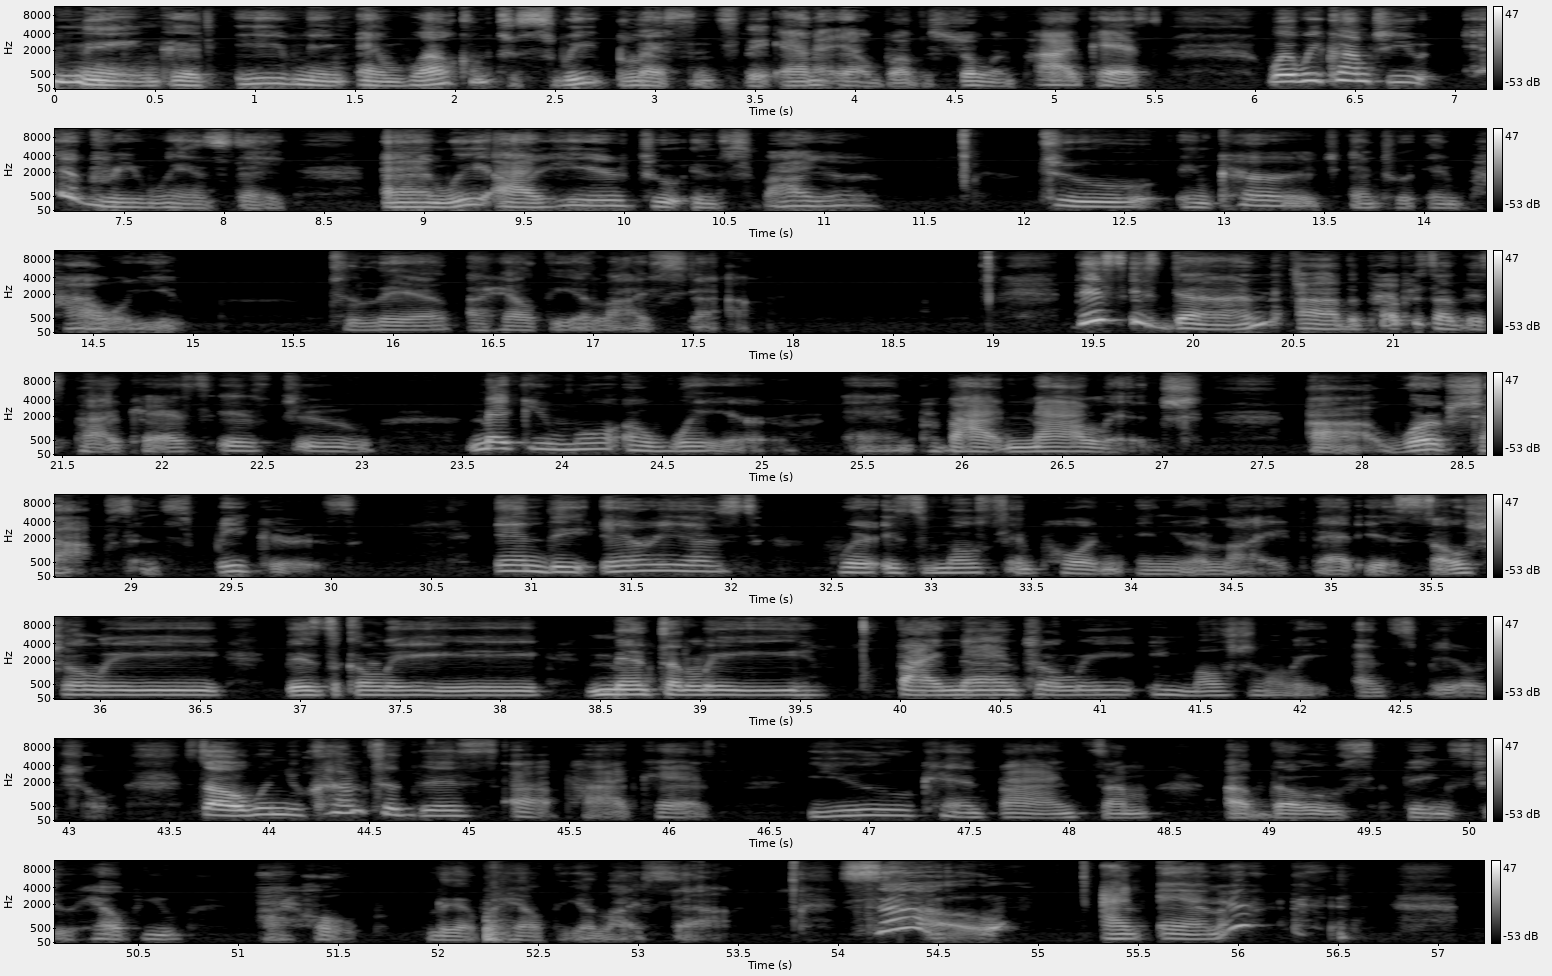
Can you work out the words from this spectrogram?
evening, good evening, and welcome to Sweet Blessings, the Anna L. Brothers Show and Podcast, where we come to you every Wednesday, and we are here to inspire, to encourage, and to empower you to live a healthier lifestyle. This is done. Uh, the purpose of this podcast is to make you more aware and provide knowledge uh, workshops and speakers in the areas where it's most important in your life that is socially, physically, mentally, financially, emotionally, and spiritual. So when you come to this uh, podcast, you can find some of those things to help you, I hope, live a healthier lifestyle. So I'm Anna.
